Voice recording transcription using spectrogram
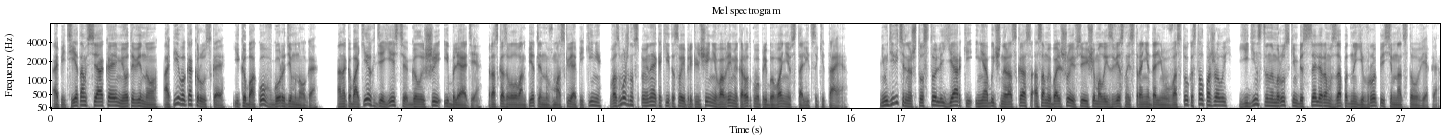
А питье там всякое, мед и вино, а пиво как русское, и кабаков в городе много а на кабаке, где есть голыши и бляди», рассказывал Иван Петлин в Москве о Пекине, возможно, вспоминая какие-то свои приключения во время короткого пребывания в столице Китая. Неудивительно, что столь яркий и необычный рассказ о самой большой и все еще малоизвестной стране Дальнего Востока стал, пожалуй, единственным русским бестселлером в Западной Европе XVII века.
